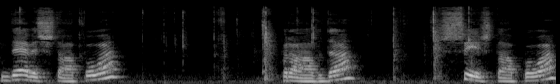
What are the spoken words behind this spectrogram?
Devet štapova, pravda, šest štapova,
